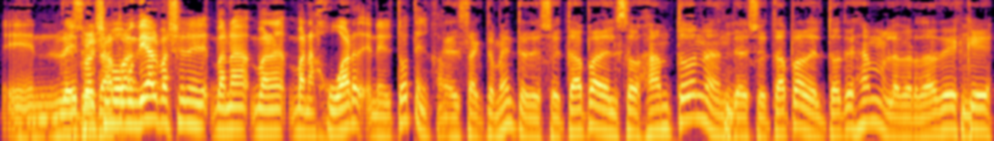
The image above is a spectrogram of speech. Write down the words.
en el próximo mundial va a ser, van, a, van, a, jugar en el Tottenham. Exactamente, de su etapa del Southampton, de su etapa del Tottenham, la verdad es que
